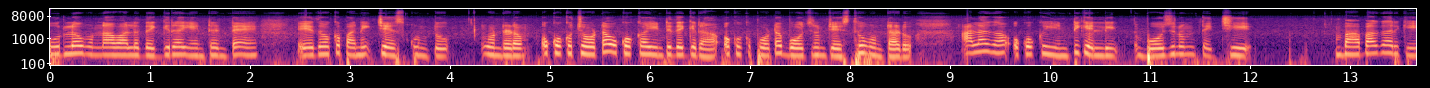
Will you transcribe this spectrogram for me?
ఊర్లో ఉన్న వాళ్ళ దగ్గర ఏంటంటే ఏదో ఒక పని చేసుకుంటూ ఉండడం ఒక్కొక్క చోట ఒక్కొక్క ఇంటి దగ్గర ఒక్కొక్క పూట భోజనం చేస్తూ ఉంటాడు. అలాగా ఒక్కొక్క ఇంటికి వెళ్ళి భోజనం తెచ్చి బాబా గారికి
